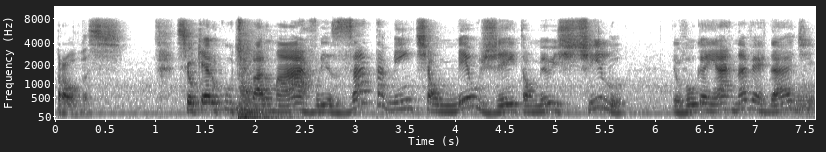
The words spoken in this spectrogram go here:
provas. Se eu quero cultivar uma árvore exatamente ao meu jeito, ao meu estilo, eu vou ganhar, na verdade,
